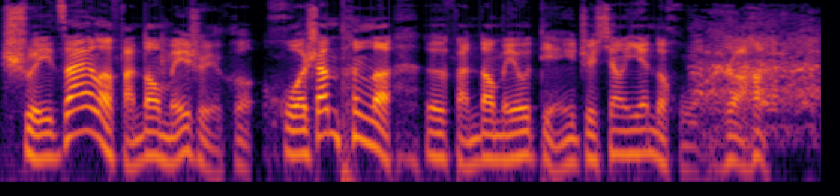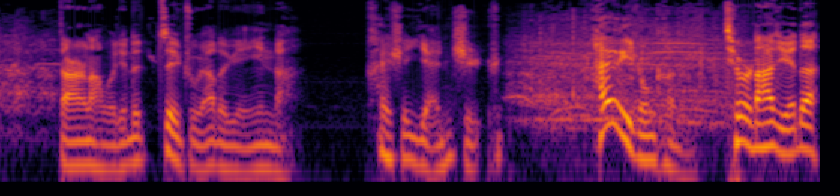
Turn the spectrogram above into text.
水灾了反倒没水喝，火山喷了，呃，反倒没有点一支香烟的火，是吧？当然了，我觉得最主要的原因呢，还是颜值。还有一种可能，就是他觉得，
